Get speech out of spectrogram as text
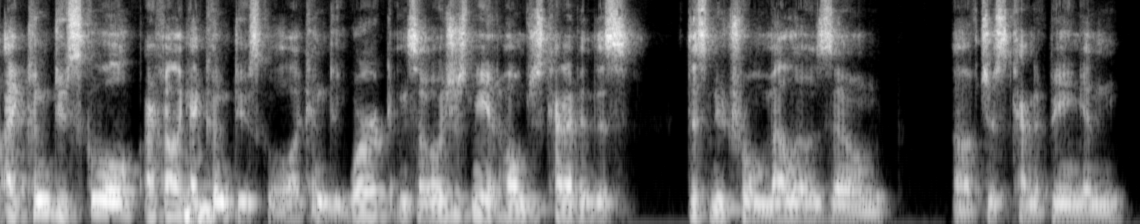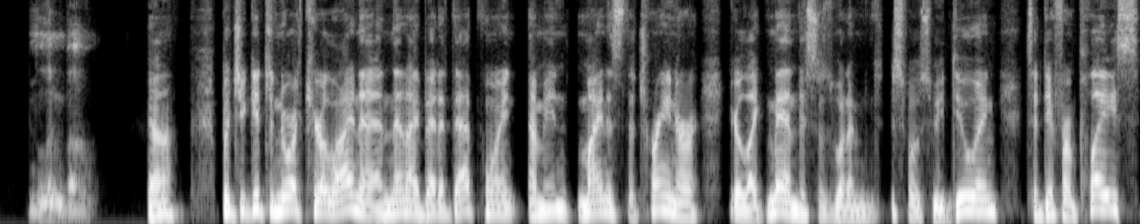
I couldn't do school. I felt like Mhm. I couldn't do school. I couldn't do work, and so it was just me at home, just kind of in this this neutral, mellow zone of just kind of being in limbo. Yeah. But you get to North Carolina, and then I bet at that point, I mean, minus the trainer, you're like, man, this is what I'm supposed to be doing. It's a different place.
